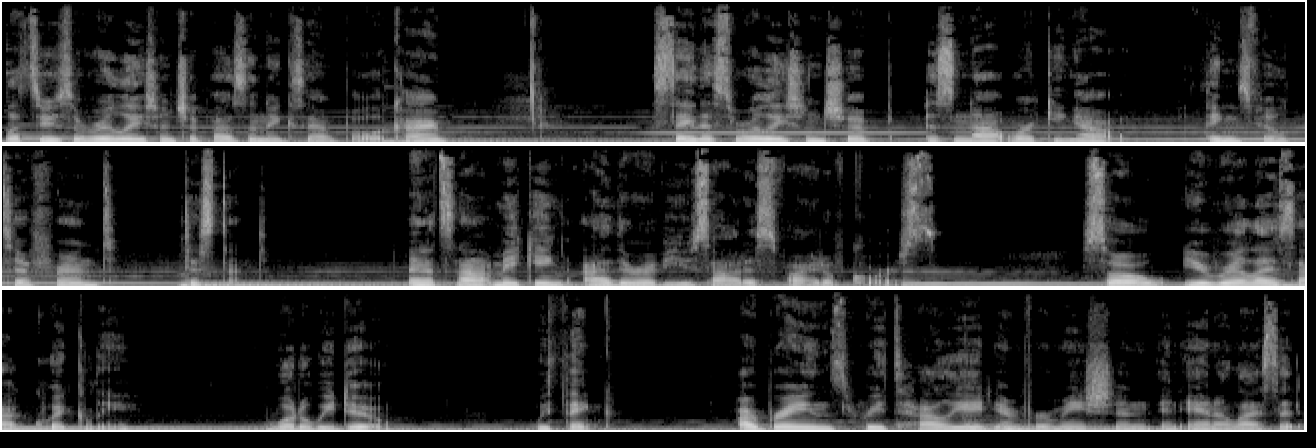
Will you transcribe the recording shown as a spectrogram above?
Let's use a relationship as an example, okay? Say this relationship is not working out. Things feel different, distant. And it's not making either of you satisfied, of course. So you realize that quickly. What do we do? We think. Our brains retaliate information and analyze it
